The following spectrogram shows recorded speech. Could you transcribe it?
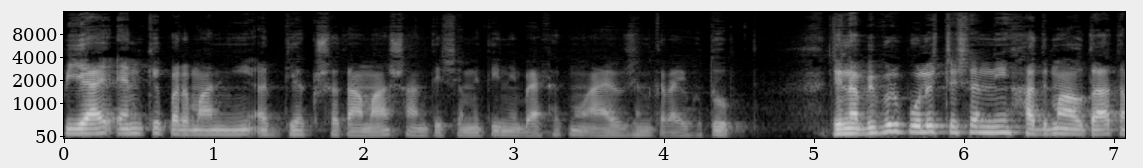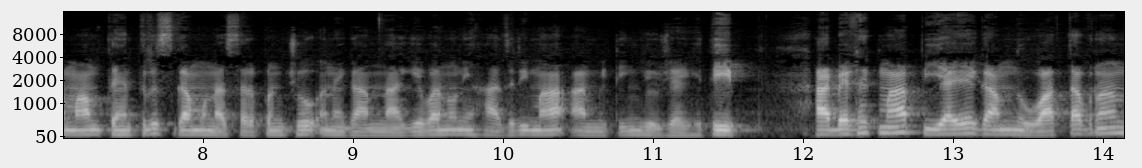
પીઆઈ એમ કે પરમારની અધ્યક્ષતામાં શાંતિ સમિતિની બેઠકનું આયોજન કરાયું હતું. જે નબીપુર પોલીસ સ્ટેશનની હદમાં આવતા તમામ તેત્રીસ ગામોના સરપંચો અને ગામના આગેવાનોની હાજરીમાં આ મિટિંગ યોજાઈ હતી. આ બેઠકમાં પીઆઈએ ગામનું વાતાવરણ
